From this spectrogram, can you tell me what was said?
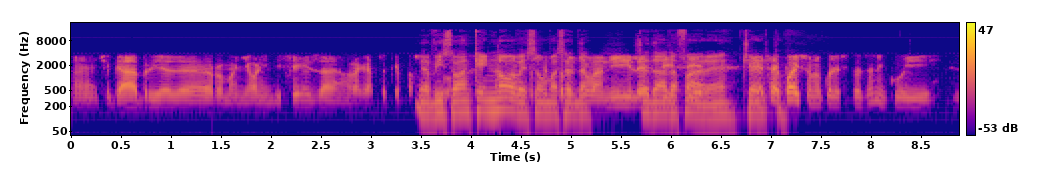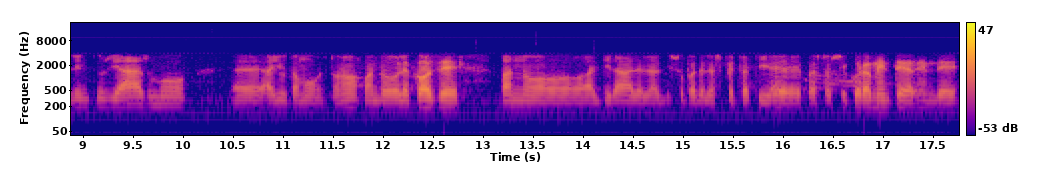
eh, c'è Gabriel, Romagnoli in difesa, è un ragazzo che ha passato... Ha visto anche in nove, insomma, se da, se da, sì, da fare. Eh? Certo. E sai, poi sono quelle situazioni in cui l'entusiasmo eh, aiuta molto, no? quando le cose vanno al di là, del, al di sopra delle aspettative, questo sicuramente rende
